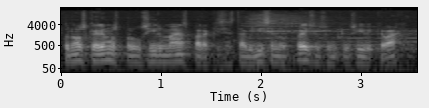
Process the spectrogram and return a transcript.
pues nosotros queremos producir más para que se estabilicen los precios o inclusive que bajen.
